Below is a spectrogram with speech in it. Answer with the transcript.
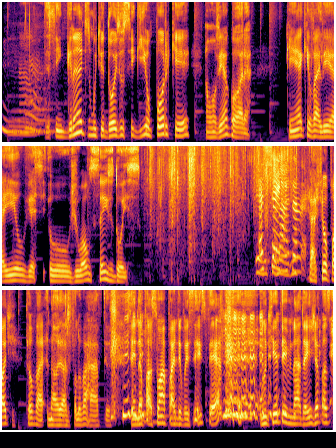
Não. Diz assim, grandes multidões o seguiam porque, nós vamos ver agora, quem é que vai ler aí o, o João 6,2? Achei, missionário. Achou? Pode? Então vai. Não, ela falou vai rápido. Você ainda passou uma parte depois, você é esperto. Não tinha terminado aí, já passou,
